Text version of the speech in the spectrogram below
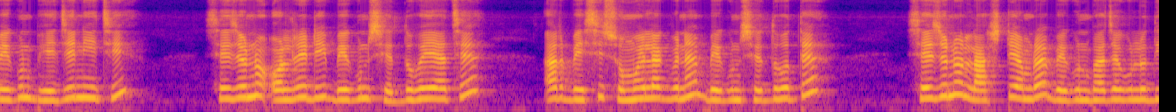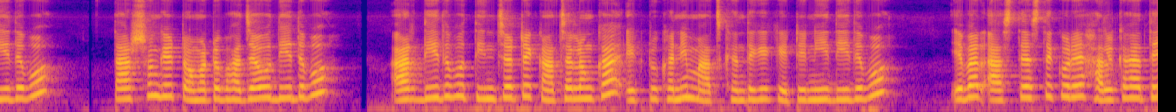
বেগুন ভেজে নিয়েছি সেই জন্য অলরেডি বেগুন সেদ্ধ হয়ে আছে। আর বেশি সময় লাগবে না বেগুন সেদ্ধ হতে। সেই জন্য লাস্টে আমরা বেগুন ভাজাগুলো দিয়ে দেব। তার সঙ্গে টমেটো ভাজাও দিয়ে দেব। আর দিয়ে দেবো তিন চারটে কাঁচা লঙ্কা, একটুখানি মাঝখান থেকে কেটে নিয়ে দিয়ে দেবো। এবার আস্তে আস্তে করে হালকা হাতে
